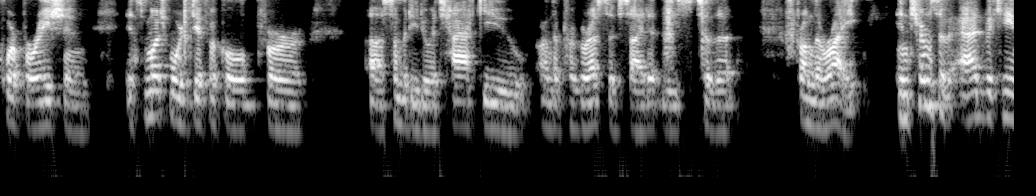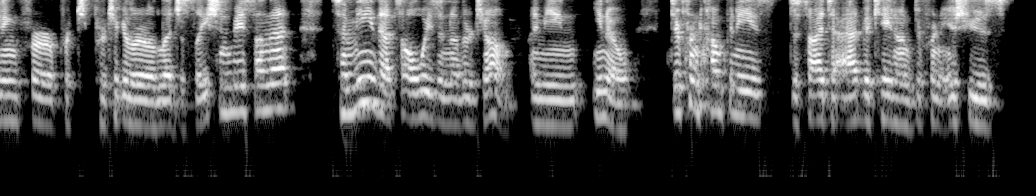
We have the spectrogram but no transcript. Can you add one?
corporation it's much more difficult for uh, somebody to attack you on the progressive side at least to the from the right in terms of advocating for particular legislation based on that to me that's always another jump i mean you know different companies decide to advocate on different issues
